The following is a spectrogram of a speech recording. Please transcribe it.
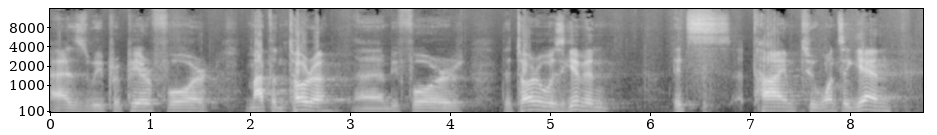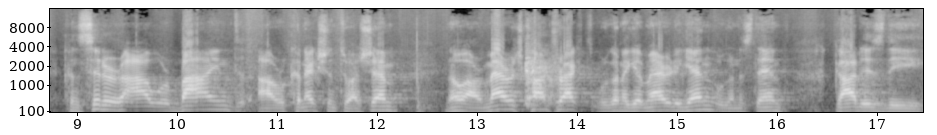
as we prepare for Matan Torah, uh, before the Torah was given, it's time to once again consider our bind, our connection to Hashem. Know, our marriage contract, we're going to get married again. We're going to stand. God is the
